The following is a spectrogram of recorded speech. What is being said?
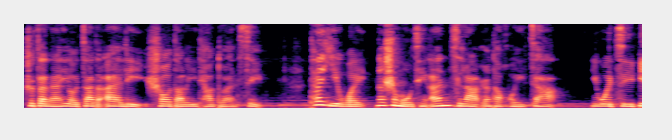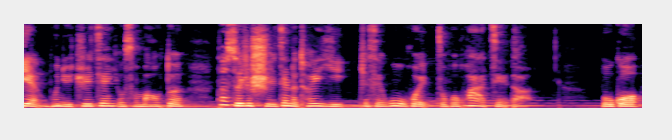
住在男友家的艾丽收到了一条短信。她以为那是母亲安吉拉让她回家，因为即便母女之间有所矛盾，但随着时间的推移，这些误会总会化解的。不过，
